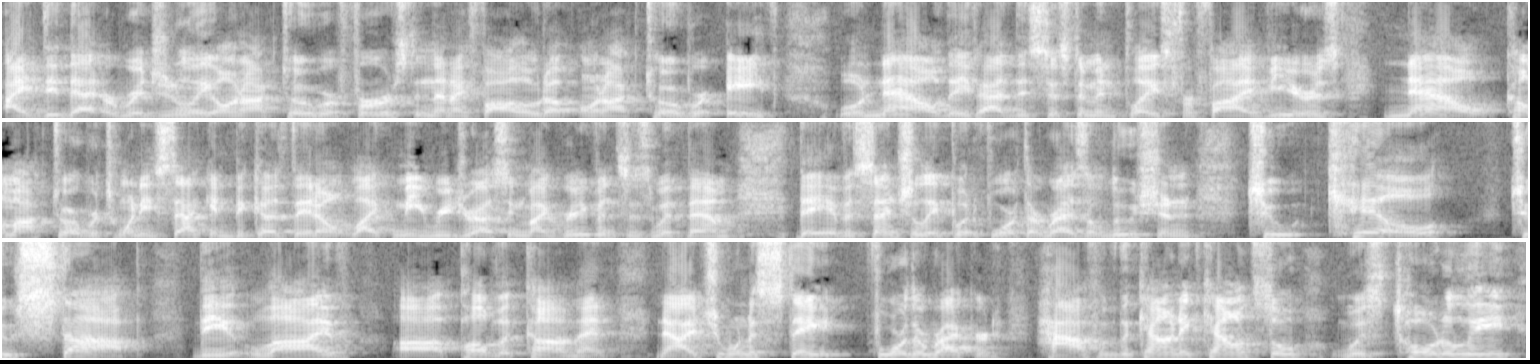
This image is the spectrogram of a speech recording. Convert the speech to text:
I did that originally on October 1st, and then I followed up on October 8th. Well, now they've had this system in place for five years. Now, come October 22nd, because they don't like me redressing my grievances with them, they have essentially put forth a resolution to kill, to stop the live uh, public comment. Now, I just want to state for the record, half of the county council was totally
